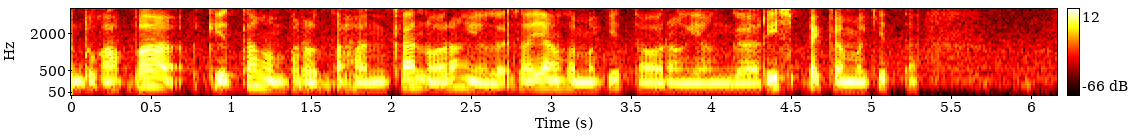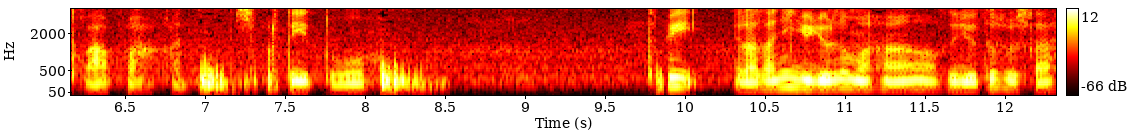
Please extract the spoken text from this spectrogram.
untuk apa kita mempertahankan orang yang gak sayang sama kita orang yang gak respect sama kita? Untuk apa kan? Seperti itu. Tapi rasanya jujur tuh mahal jujur tuh susah.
